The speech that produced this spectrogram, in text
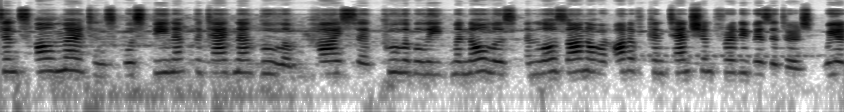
Since all Mertens, Ospina, Petagna, Ghoulam, Kaiset, Koulibaly, Manolas, and Lozano are out of contention for the visitors, we are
